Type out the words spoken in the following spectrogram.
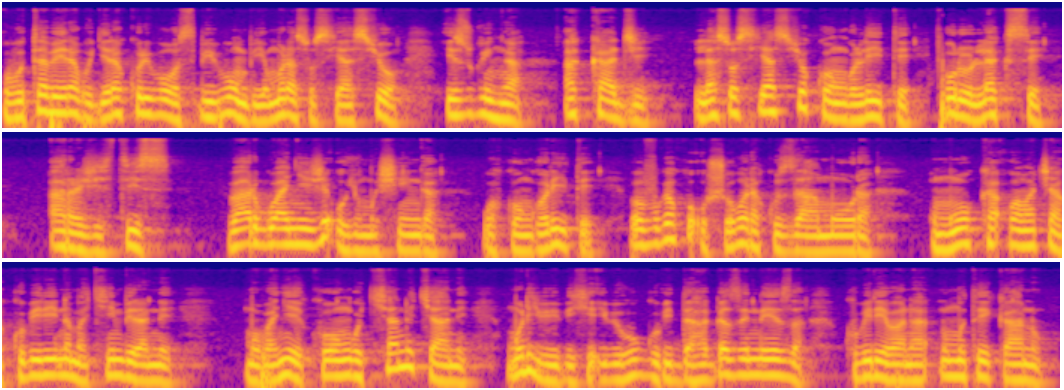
ubutabera bugera kuri bose bibumbiye muri association izwi nka AKAJI l'Association Congolite pour l'accès à la justice. Barwanyije uyu mushinga wa Congolite bavuga ko ushobora kuzamura umwuka w'amacakubiri n'amakimbirane mu banyekongo cyane cyane muri ibi bihe ibihugu bidahagaze neza ku birebana n'umutekano.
